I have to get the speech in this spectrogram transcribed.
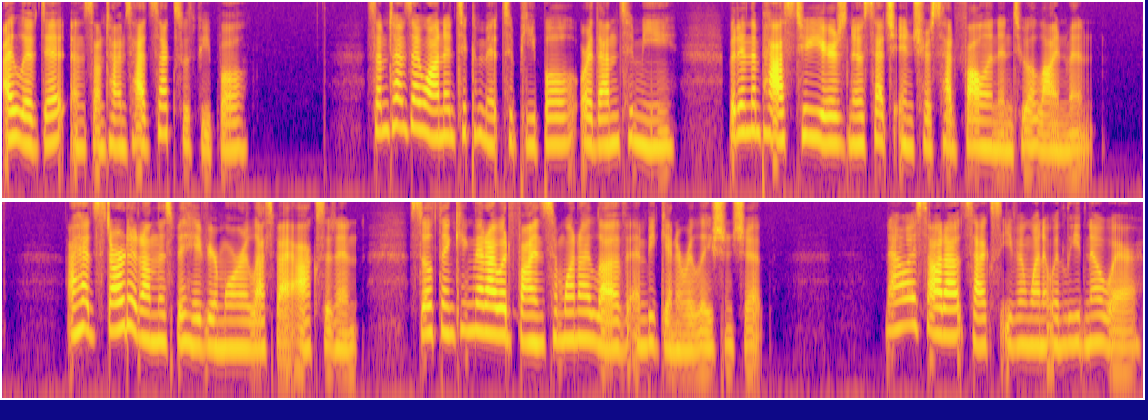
I lived it and sometimes had sex with people. Sometimes I wanted to commit to people or them to me, but in the past two years, no such interests had fallen into alignment. I had started on this behavior more or less by accident, still thinking that I would find someone I love and begin a relationship. Now I sought out sex even when it would lead nowhere.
